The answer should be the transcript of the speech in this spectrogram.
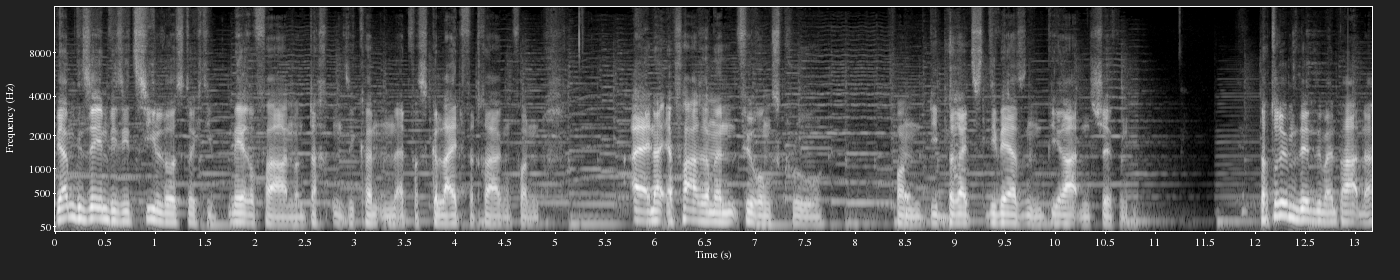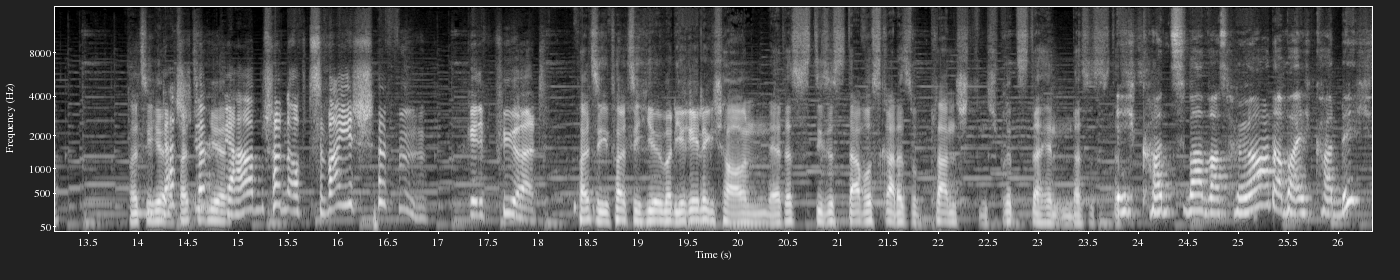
wir haben gesehen, wie sie ziellos durch die Meere fahren und dachten, sie könnten etwas Geleit vertragen von einer erfahrenen Führungscrew von die bereits diversen Piratenschiffen. Doch drüben sehen Sie meinen Partner. Falls Sie hier, das falls stimmt, Sie hier, wir haben schon auf zwei Schiffen geführt. Falls Sie, falls Sie hier über die Reling schauen, ja, das ist dieses da, wo es gerade so planscht und spritzt da hinten. Das ist. Das ich kann zwar was hören, aber ich kann nicht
